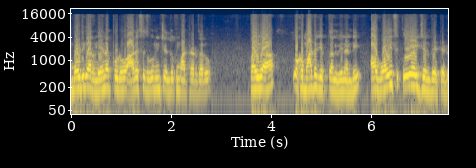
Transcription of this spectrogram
మోడీ గారు లేనప్పుడు ఆర్ఎస్ఎస్ గురించి ఎందుకు మాట్లాడతారు? పైగా ఒక మాట చెప్తాను వినండి. ఆ వాయిస్ ఏఐ జనరేటెడ్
